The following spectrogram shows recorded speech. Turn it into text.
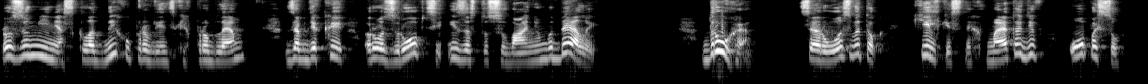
розуміння складних управлінських проблем завдяки розробці і застосуванню моделей. Друге це розвиток кількісних методів опису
